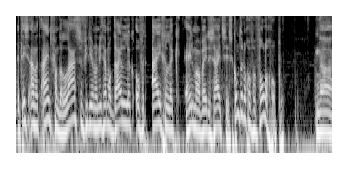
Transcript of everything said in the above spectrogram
het is aan het eind van de laatste video nog niet helemaal duidelijk of het eigenlijk helemaal wederzijds is. Komt er nog een vervolg op? No,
